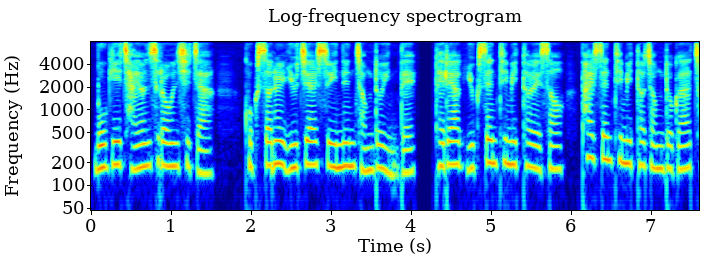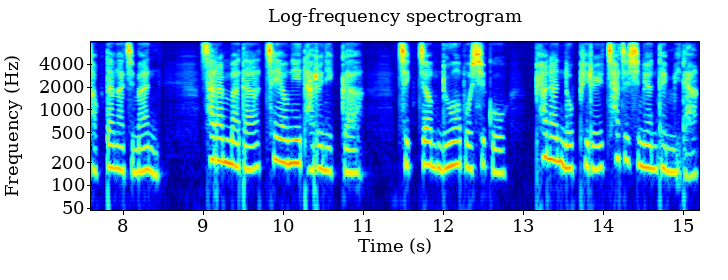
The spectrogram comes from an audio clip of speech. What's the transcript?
목이 자연스러운 시자 곡선을 유지할 수 있는 정도인데 대략 6cm에서 8cm 정도가 적당하지만 사람마다 체형이 다르니까 직접 누워보시고 편한 높이를 찾으시면 됩니다.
